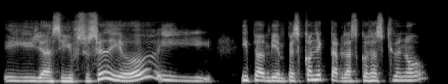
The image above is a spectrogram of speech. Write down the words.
Y así sucedió y, y también pues conectar las cosas que uno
